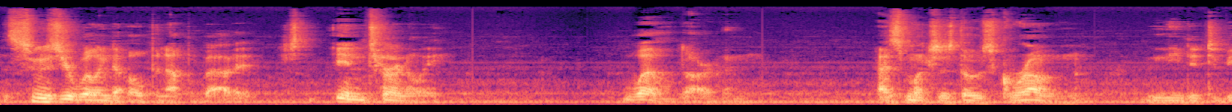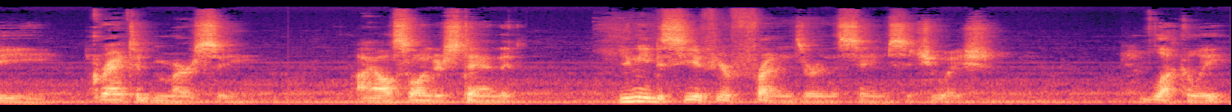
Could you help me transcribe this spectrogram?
as soon as you're willing to open up about it, just internally. Well, Darvin, as much as those grung needed to be granted mercy, I also understand that you need to see if your friends are in the same situation. Luckily,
